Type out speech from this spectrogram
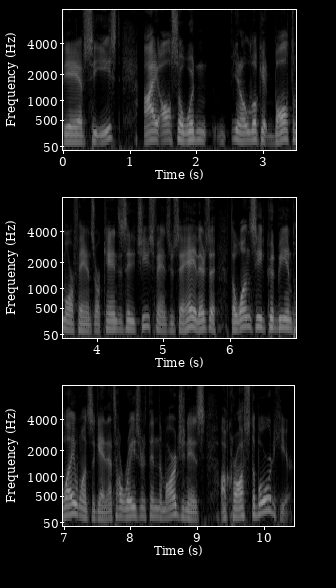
the AFC East. I also wouldn't, you know, look at Baltimore fans or Kansas City Chiefs fans who say, "Hey, there's a the one seed could be in play once again." That's how razor thin the margin is across the board here.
